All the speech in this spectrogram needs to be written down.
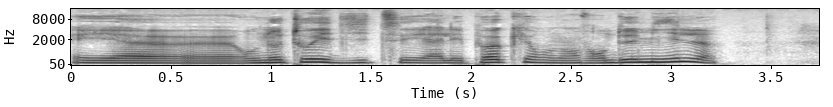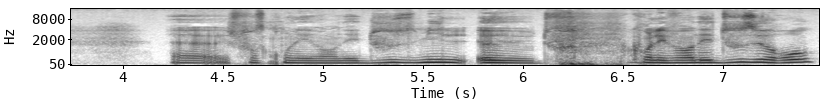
Et on auto-édite. Et à l'époque, on en vend 2000. je pense qu'on les vendait 12 qu'on les vendait 12 euros.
